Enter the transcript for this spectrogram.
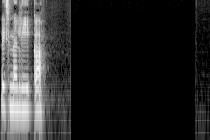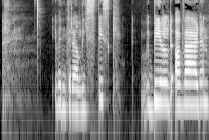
liksom en lika jag vet inte, realistisk bild av världen.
